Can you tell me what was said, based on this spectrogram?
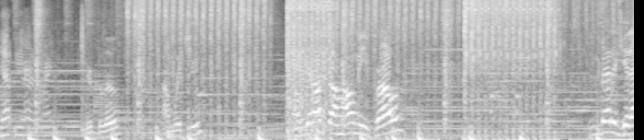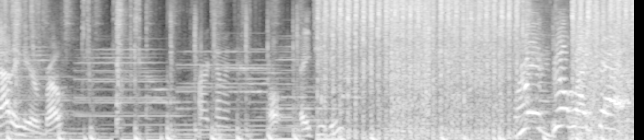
Yep, you heard him right. You're blue. I'm with you. Don't get off the homie, bro. You better get out of here, bro. Car coming. Oh, ATV? You ain't built like that!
